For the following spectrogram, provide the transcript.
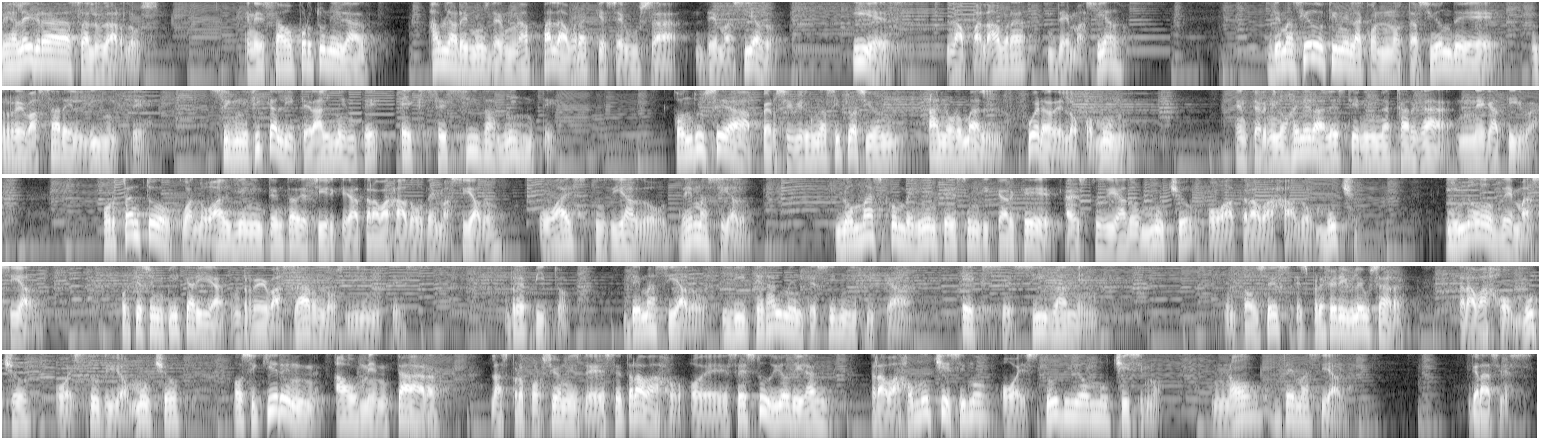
Me alegra saludarlos. En esta oportunidad hablaremos de una palabra que se usa demasiado y es la palabra demasiado. Demasiado tiene la connotación de rebasar el límite. Significa literalmente excesivamente. Conduce a percibir una situación anormal, fuera de lo común en términos generales, tiene una carga negativa. Por tanto, cuando alguien intenta decir que ha trabajado demasiado o ha estudiado demasiado, lo más conveniente es indicar que ha estudiado mucho o ha trabajado mucho, y no demasiado, porque eso implicaría rebasar los límites. Repito, demasiado literalmente significa excesivamente. Entonces es preferible usar trabajo mucho o estudio mucho, o si quieren aumentar las proporciones de ese trabajo o de ese estudio, dirán trabajo muchísimo o estudio muchísimo, no demasiado. Gracias.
